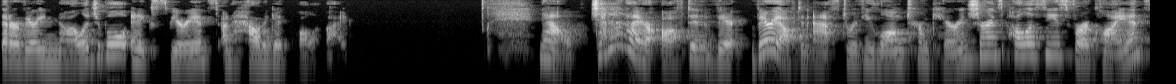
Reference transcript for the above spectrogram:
that are very knowledgeable and experienced on how to get qualified. Now, Jenna and I are often, very, very often asked to review long term care insurance policies for our clients,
